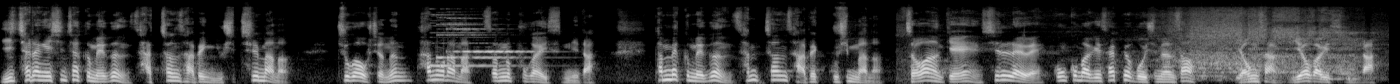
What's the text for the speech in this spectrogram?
이 차량의 신차 금액은 4,467만원, 추가 옵션은 파노라마 썬루프가 있습니다. 판매 금액은 3,490만원. 저와 함께 실내외 꼼꼼하게 살펴보시면서 영상 이어가겠습니다.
